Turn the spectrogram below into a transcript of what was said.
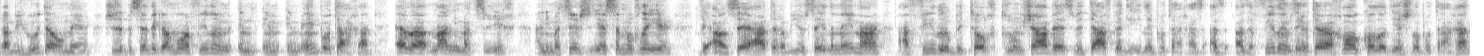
רבי יהודה אומר שזה בסדר גמור אפילו אם, אם, אם, אם אין פותחת, אלא מה אני מצריך? אני מצריך שזה יהיה סמוך לעיר. ועל זה עתה רבי יוסי למימר, אפילו בתוך תחום שבס ודווקא דאית לפותחת. אז, אז, אז אפילו אם זה יותר רחוק, כל עוד יש לו פותחת,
